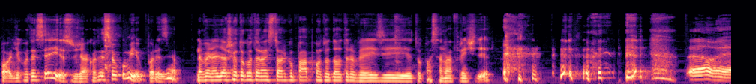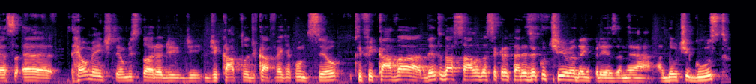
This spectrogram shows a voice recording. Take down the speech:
pode acontecer isso. Já aconteceu comigo, por exemplo. Na verdade, acho que eu tô contando uma história que o Papo contou da outra vez e eu tô passando na frente dele. É, essa, é, realmente tem uma história de, de, de, cápsula de café que aconteceu que ficava dentro da sala da secretária executiva da empresa, né? A Dolce Gusto.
